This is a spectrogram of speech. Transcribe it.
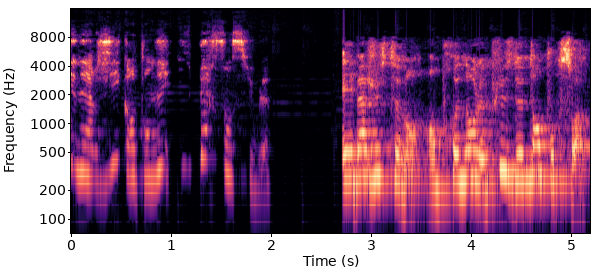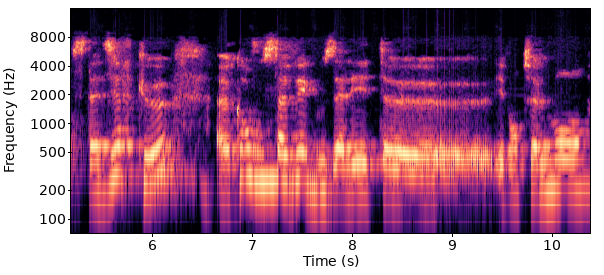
d'énergie quand on est hypersensible. Eh bien justement, en prenant le plus de temps pour soi. C'est-à-dire que euh, quand vous savez que vous allez être euh, éventuellement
